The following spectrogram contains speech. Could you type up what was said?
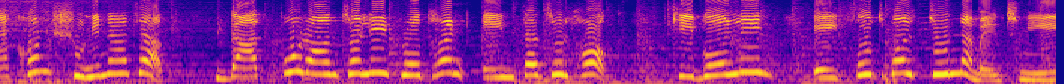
এখন শুনে না যাক দাঁতপুর অঞ্চলের প্রধান ইমতাজুল হক কি বললেন এই ফুটবল টুর্নামেন্ট নিয়ে?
